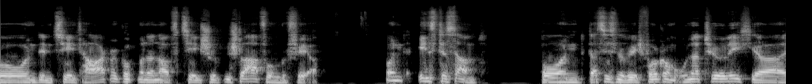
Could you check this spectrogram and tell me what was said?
und in zehn Tagen kommt man dann auf zehn Stunden Schlaf ungefähr. Und insgesamt. Und das ist natürlich vollkommen unnatürlich. Ja,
